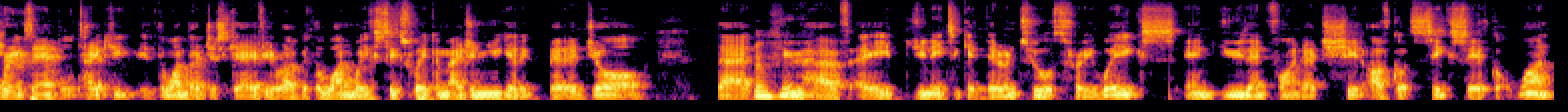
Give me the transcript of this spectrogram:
For example, take you the one that I just gave you, right, with the one week, six week. Imagine you get a better job that Mm-hmm. you have a you need to get there in two or three weeks, and you then find out shit, I've got six, they've got one.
